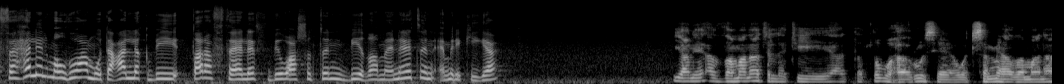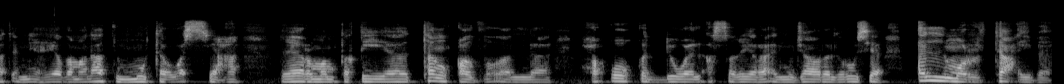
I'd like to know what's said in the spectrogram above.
فهل الموضوع متعلق بطرف ثالث بواشنطن بضمانات أمريكية؟ يعني الضمانات التي تطلبها روسيا وتسميها ضمانات أمنية هي ضمانات متوسعة غير منطقية تنقض حقوق الدول الصغيرة المجاورة لروسيا المرتعبة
